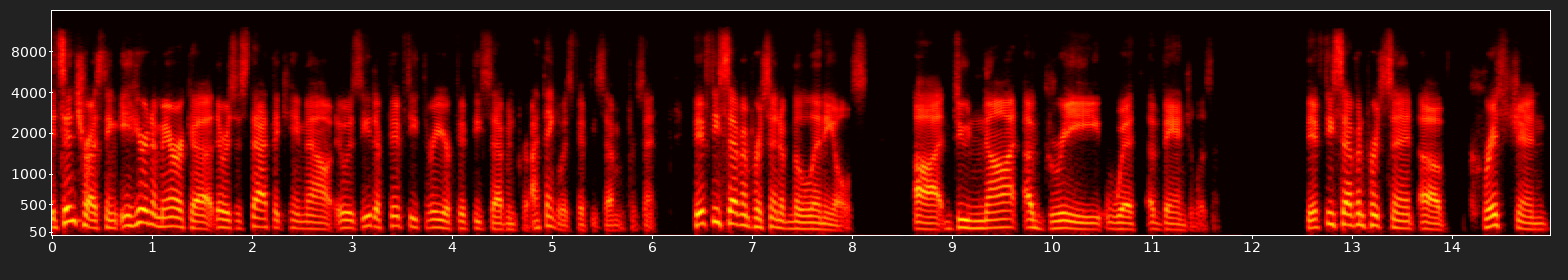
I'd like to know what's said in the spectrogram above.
it's interesting here in America. There was a stat that came out. It was either 53 or 57. I think it was 57 percent. 57 percent of millennials uh, do not agree with evangelism. 57% of Christian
